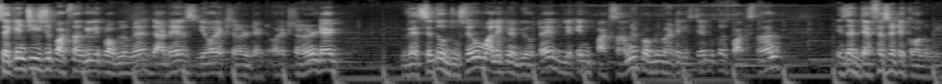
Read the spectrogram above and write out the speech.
सेकेंड चीज़ जो पाकिस्तान के लिए प्रॉब्लम है that is your external debt और एक्सटर्नल डेट वैसे तो दूसरे ममालिक में भी होता है, लेकिन पाकिस्तान में प्रॉब्लमेटिक इसलिए because Pakistan is a deficit economy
